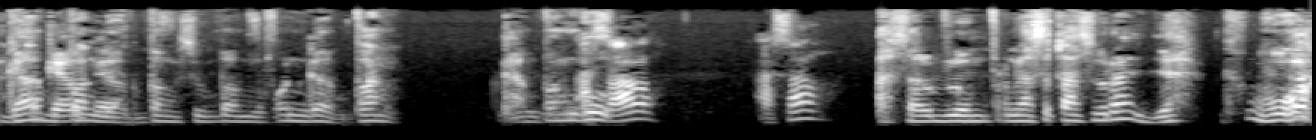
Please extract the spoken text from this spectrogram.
Gampang, oke. gampang, sumpah move on gampang. Gampang kok. asal asal Asal belum pernah sekasur aja. Wah,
